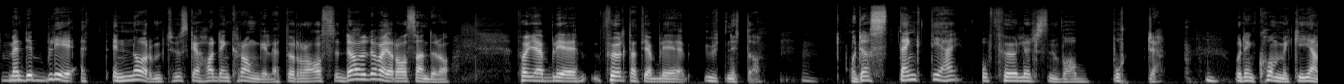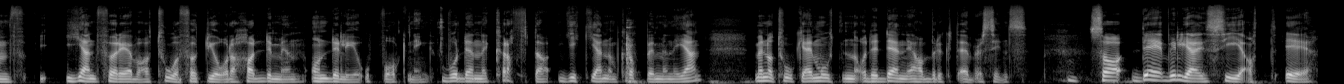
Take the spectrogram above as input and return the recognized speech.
Mm. Men det ble et enormt Husker jeg hadde en krangel, et ras... Da, det var jeg rasende, da. For jeg ble, følte at jeg ble utnytta. Mm. Og da stengte jeg, og følelsen var borte. Og den kom ikke hjem igjen før jeg var 42 år og hadde min åndelige oppvåkning, hvor denne krafta gikk gjennom kroppen min igjen. Men nå tok jeg imot den, og det er den jeg har brukt ever since. Så det vil jeg si at er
